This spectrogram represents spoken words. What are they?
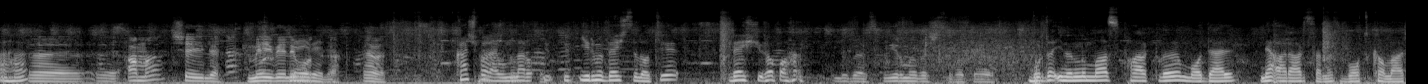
Aha. e, e, ama şeyli meyveli, Meyveli. vodka. Evet. Kaç para bunlar? 25 zloty, 5 euro falan. Lubelski 25 lira evet. Burada inanılmaz farklı model ne ararsanız vodkalar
